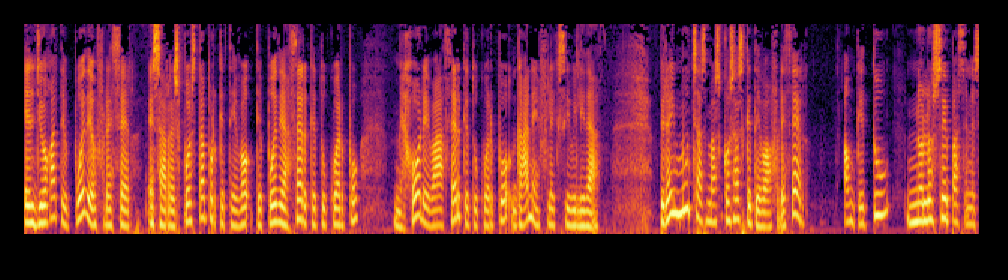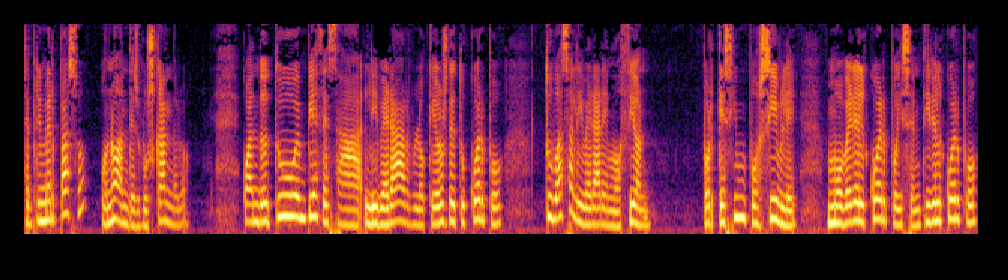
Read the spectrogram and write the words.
El yoga te puede ofrecer esa respuesta porque te, puede hacer que tu cuerpo mejore, va a hacer que tu cuerpo gane flexibilidad. Pero hay muchas más cosas que te va a ofrecer, aunque tú no lo sepas en ese primer paso o no andes buscándolo. Cuando tú empieces a liberar bloqueos de tu cuerpo, tú vas a liberar emoción, porque es imposible mover el cuerpo y sentir el cuerpo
